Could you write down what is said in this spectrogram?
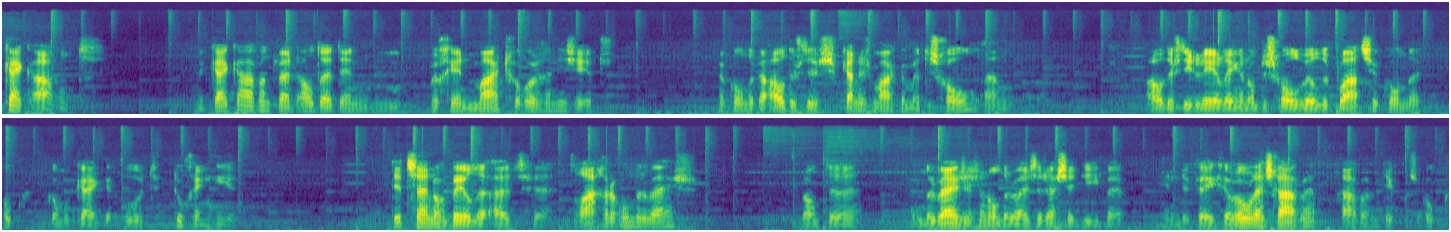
kijkavond. De kijkavond werd altijd in begin maart georganiseerd. Dan konden de ouders dus kennis maken met de school en ouders die leerlingen op de school wilden plaatsen konden komen kijken hoe het toeging hier. Dit zijn nog beelden uit uh, het lagere onderwijs. Want uh, onderwijzers en onderwijzeressen die bij, in de VGO les gaven, gaven dikwijls ook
